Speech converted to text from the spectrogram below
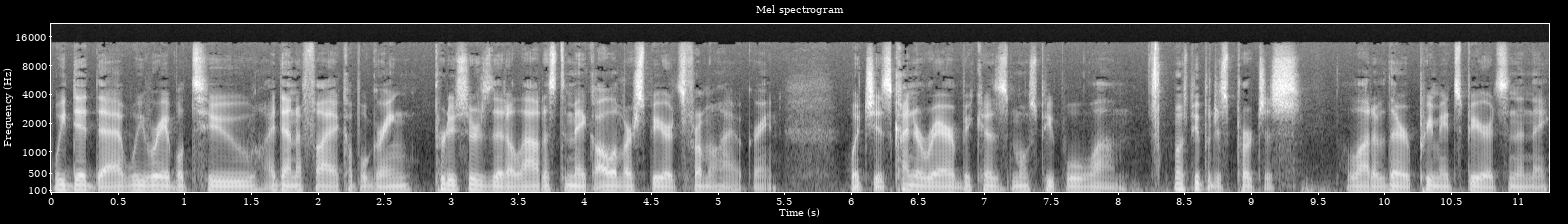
we did that. We were able to identify a couple grain producers that allowed us to make all of our spirits from Ohio grain, which is kind of rare because most people um, most people just purchase a lot of their pre-made spirits, and then they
